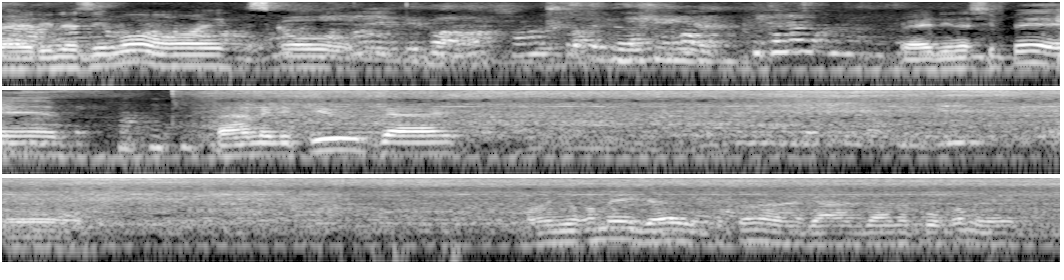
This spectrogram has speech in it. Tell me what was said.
Ready na si Moy. Let's go. Ready na si Beb. Family feud, guys. Oh. Mga nyo kami, guys. Ito na, nag-aanda na po kami.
